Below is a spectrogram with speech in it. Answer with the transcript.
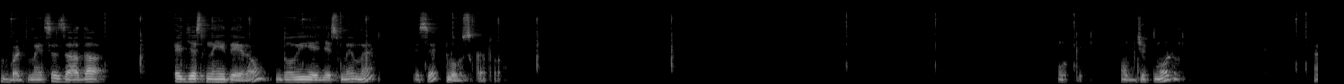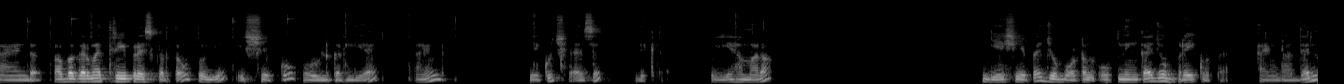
बट मैं इसे ज़्यादा एजेस नहीं दे रहा हूँ। दो ही एजेस में मैं इसे क्लोज कर रहा हूँ। ओके ऑब्जेक्ट मोड एंड अब अगर मैं थ्री प्रेस करता हूँ तो ये इस शेप को होल्ड कर लिया है। एंड ये कुछ ऐसे दिख रहा है। तो ये हमारा ये शेप है जो बॉटल ओपनिंग का है, जो ब्रेक होता है। एंड देन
